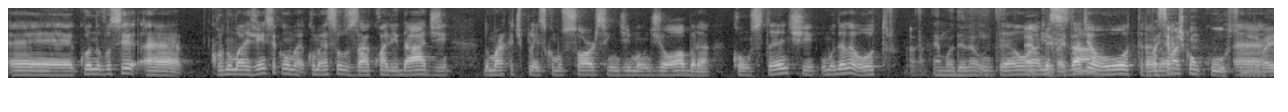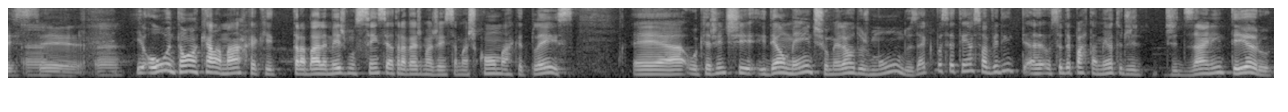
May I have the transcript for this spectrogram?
é, quando você... É, quando uma agência come, começa a usar qualidade do marketplace como sourcing de mão de obra constante, o modelo é outro. É, é modelo é outro. Então é, a necessidade tá, é outra. Vai né? ser mais concurso, né? Ele vai é, ser. É. E, ou então aquela marca que trabalha mesmo sem ser através de uma agência, mas com o marketplace. É, o que a gente, idealmente, o melhor dos mundos é que você tenha a sua vida, o seu departamento de, de design inteiro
